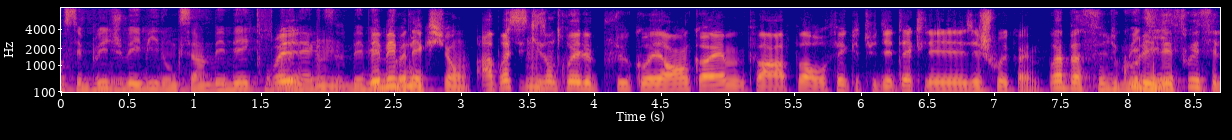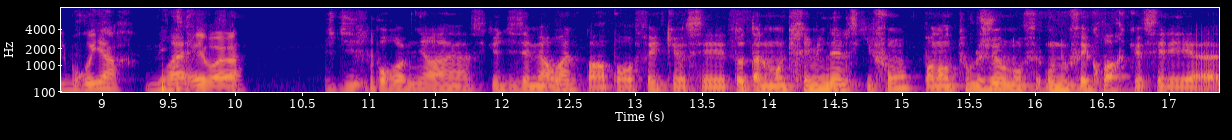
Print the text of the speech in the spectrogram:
c'est Bridge Baby, donc c'est un bébé qui connecte. Mmh. Bébé, bébé connexion. Après, c'est ce qu'ils mmh. ont trouvé le plus cohérent quand même par rapport au fait que tu détectes les échoués quand même. Ouais, parce que du coup, les échoués, c'est le brouillard. Ouais, et voilà. Je dis, pour revenir à ce que disait Merwan par rapport au fait que c'est totalement criminel ce qu'ils font, pendant tout le jeu, on, on nous fait croire que c'est les, euh,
